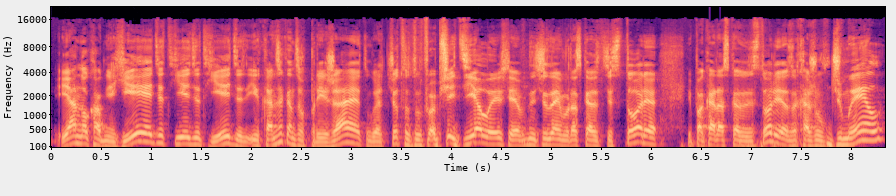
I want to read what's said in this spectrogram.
И оно ко мне едет, едет, едет, и в конце концов приезжает, он говорит, что ты тут вообще делаешь? Я начинаю ему рассказывать историю, и пока рассказываю историю, я захожу в Gmail,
